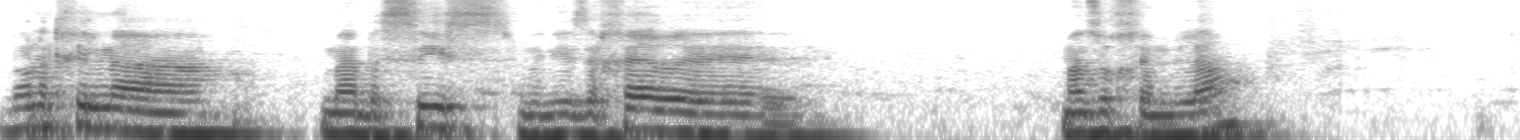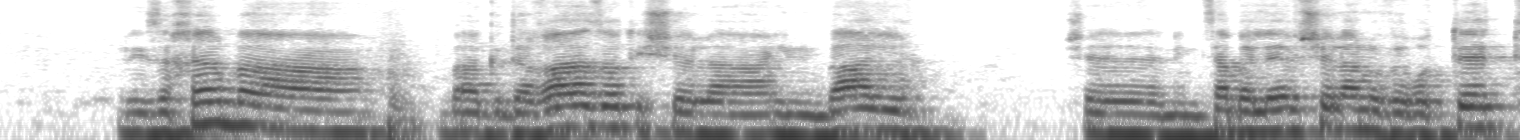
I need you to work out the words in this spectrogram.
בואו נתחיל מה, מהבסיס ונזכר אה, מה זו חמלה. להיזכר בהגדרה הזאת של הענבל שנמצא בלב שלנו ורוטט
